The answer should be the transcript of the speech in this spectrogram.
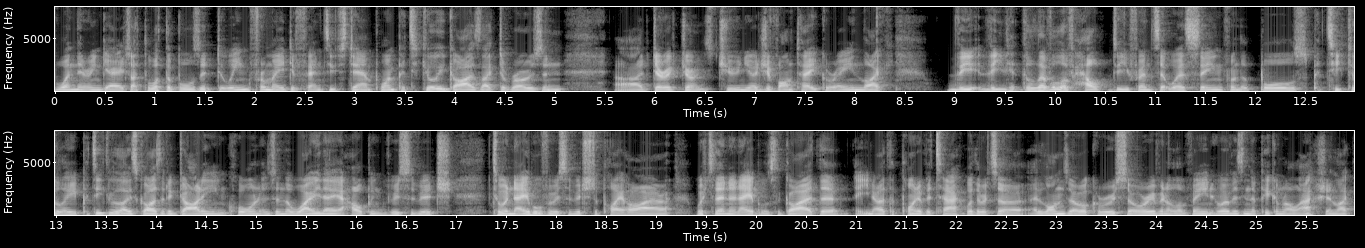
when they're engaged, like what the Bulls are doing from a defensive standpoint, particularly guys like DeRozan uh, Derrick Jones Jr., Javonte Green, like the, the the level of help defense that we're seeing from the Bulls, particularly particularly those guys that are guarding in corners, and the way they are helping Vucevic to enable Vucevic to play higher, which then enables the guy at the you know at the point of attack, whether it's a Alonzo or Caruso or even a LaVine, whoever's in the pick and roll action, like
